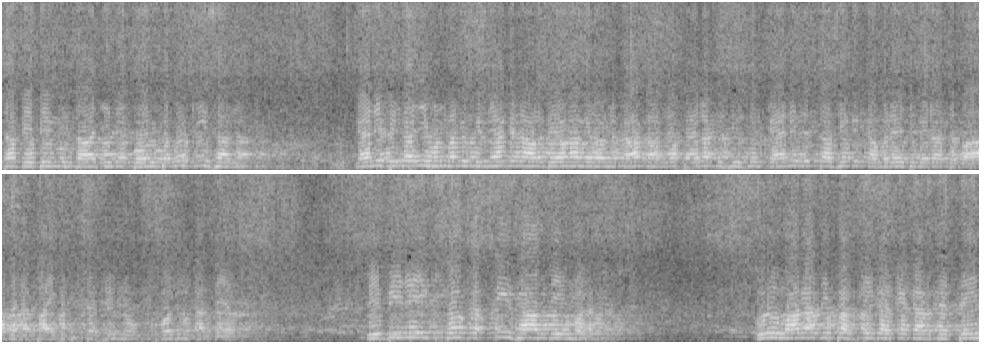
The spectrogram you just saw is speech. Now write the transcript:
ਤਾਂ ਬੀਬੀ ਮੁਮਤਾਜ਼ ਜੀ ਦੇ ਬੋਲ ਪਤਾ ਕੀ ਸਨ? ਕਹਿੰਦੀ ਪਿਤਾ ਜੀ, ਹੁਣ ਮੈਨੂੰ ਕਿੰਨਿਆਂ ਦੇ ਨਾਲ ਵਿਆਹਣਾ, ਮੇਰਾ ਨਿਕਾਹ ਕਰਨਾ, ਪਹਿਲਾਂ ਤੁਸੀਂ ਉਸ ਦਿਨ ਕਹਿ ਨਹੀਂ ਦਿੱਤਾ ਸੀ ਕਿ ਕਮਰੇ 'ਚ ਮੇਰਾ ਦਬਾਦ ਹੈ, ਭਾਈ ਬਚਿੱਤਰ ਸਿੰਘ ਨੂੰ ਸੰਬੋਧਨ ਕਰਦੇ ਆ ਬੀਬੀ ਨੇ 131 ਸਾਲ ਦੀ ਉਮਰ ਗੁਰੂ ਮਹਾਰਾਜ ਦੀ ਭਗਤੀ ਕਰਕੇ ਕਰ ਦਿੱਤੀ।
